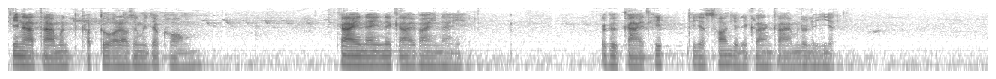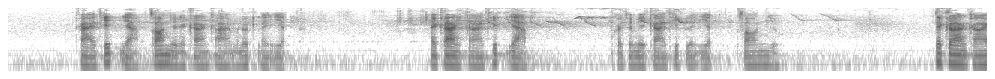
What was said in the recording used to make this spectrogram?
ที่หน้าตาเหมือนกับตัวเราซึ่งเป็นเจ้าของ กายในในกายภายใน ก็คือกายทิพย์ที่จะซ่อนอยู่ในกลางกายมนุษย์ละเอียด กายทิพย์หยาบซ่อนอยู่ในกลางกายมนุษย์ละเอียด ในกลางกายทิพย์หยาบ ก็จะมีกายทิพย์ละเอียดซ่อนอยู่ ในกลางกาย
